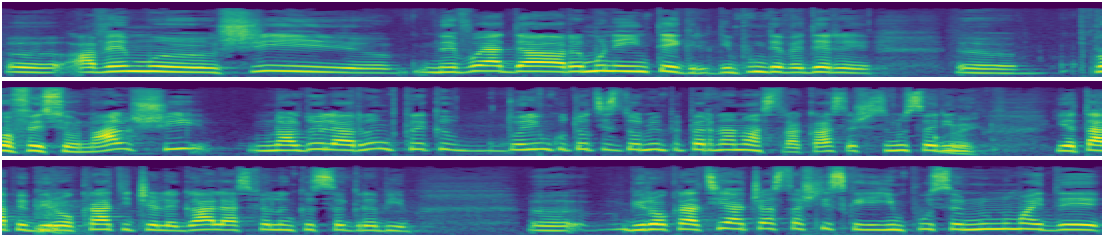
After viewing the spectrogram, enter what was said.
uh, avem uh, și nevoia de a rămâne integri din punct de vedere profesional și, în al doilea rând, cred că dorim cu toții să dormim pe perna noastră acasă și să nu sărim Correct. etape birocratice, legale, astfel încât să grăbim. Uh, birocrația aceasta știți că e impusă nu numai de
